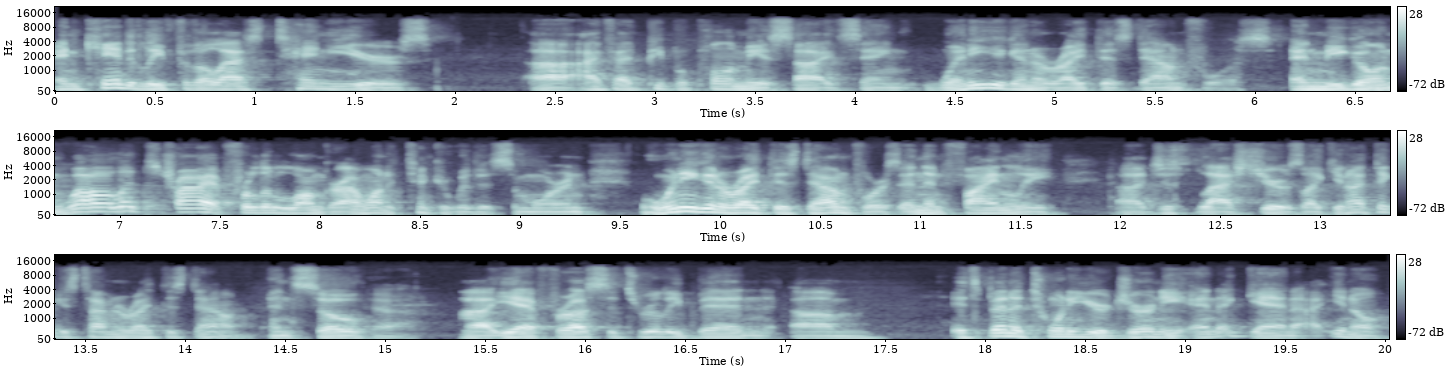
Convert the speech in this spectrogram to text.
And candidly, for the last ten years, uh, I've had people pulling me aside saying, "When are you going to write this down for us?" And me going. "Well, let's try it for a little longer. I want to tinker with it some more." And well, when are you going to write this down for us? And then finally, uh, just last year, it was like, you know, I think it's time to write this down. And so, yeah, uh, yeah for us, it's really been um, it's been a 20 year journey. And again, you know,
